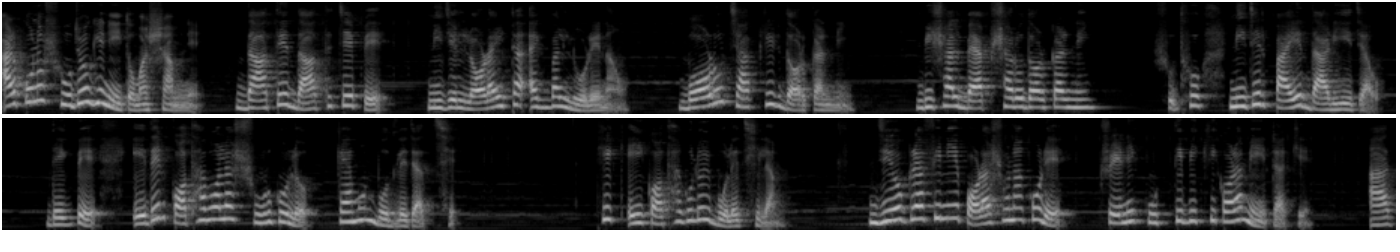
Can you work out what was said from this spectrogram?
আর কোনো সুযোগই নেই তোমার সামনে। দাঁতে দাঁত চেপে নিজের লড়াইটা একবার লড়ে নাও। বড় চাকরির দরকার নেই। বিশাল ব্যবসারও দরকার নেই। শুধু নিজের পায়ে দাঁড়িয়ে যাও। দেখবে এদের কথা বলার সুরগুলো কেমন বদলে যাচ্ছে। ঠিক এই কথাগুলোই বলেছিলাম। জিওগ্রাফি নিয়ে পড়াশোনা করে ট্রেনে কুর্তি বিক্রি করা মেয়েটাকে। আজ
